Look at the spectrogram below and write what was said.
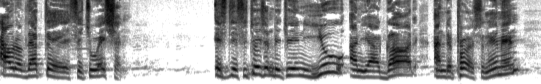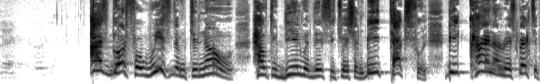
out of that uh, situation. It's the situation between you and your God and the person. Amen? Ask God for wisdom to know how to deal with this situation. Be tactful, be kind and respectful.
